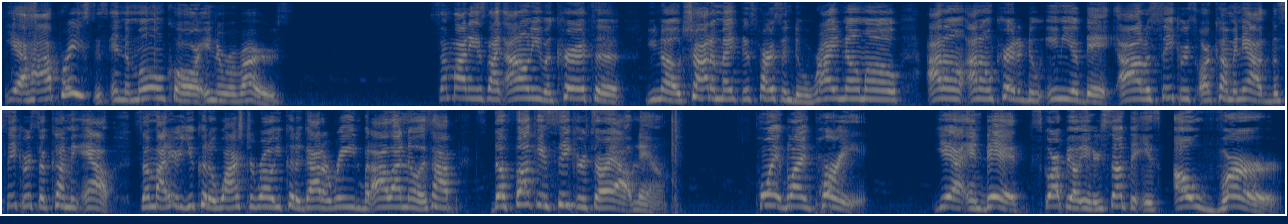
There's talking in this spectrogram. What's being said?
Yeah, High Priestess in the moon card in the reverse. Somebody is like, I don't even care to, you know, try to make this person do right no more. I don't, I don't care to do any of that. All the secrets are coming out. The secrets are coming out. Somebody here, you could have watched the role, you could have got a read, but all I know is how the fucking secrets are out now. Point blank period. Yeah, and dead. Scorpio energy. Something is over.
